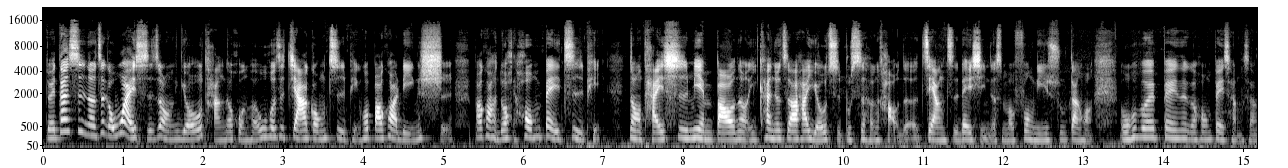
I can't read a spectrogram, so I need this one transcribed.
对，但是呢，这个外食这种油糖的混合物，或是加工制品，或包括零食，包括很多烘焙制品。那种台式面包，那种一看就知道它油脂不是很好的这样子类型的，什么凤梨酥、蛋黄，我会不会被那个烘焙厂商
